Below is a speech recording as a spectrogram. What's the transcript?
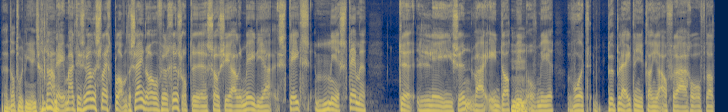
eh, dat wordt niet eens gedaan. Nee, maar het is wel een slecht plan. Er zijn er overigens op de sociale media steeds meer stemmen te lezen. waarin dat min of meer wordt bepleit. En je kan je afvragen of dat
